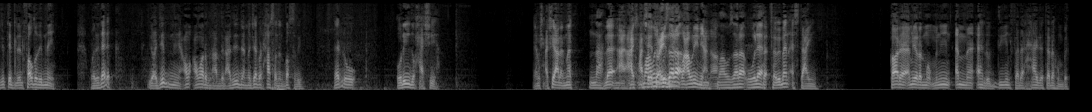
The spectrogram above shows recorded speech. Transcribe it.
جبت الفوضى دي منين؟ ولذلك يعجبني عم- عمر بن عبد العزيز لما جاب الحسن البصري. قال له أريد حاشية. يعني مش حاشية على المتن. نعم. لا حاشية تعين وزراء. معاونين يعني. مع آه. وزراء ف- ولاة فبمن أستعين؟ قال يا أمير المؤمنين أما أهل الدين فلا حاجة لهم بك.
